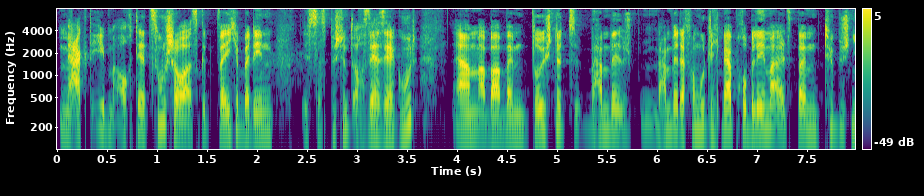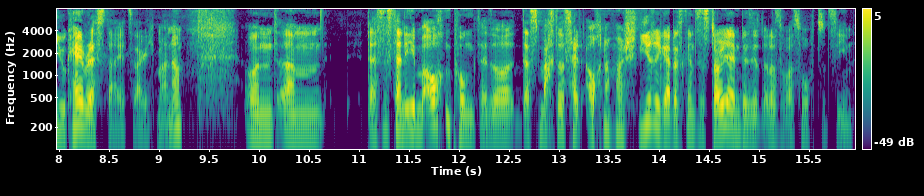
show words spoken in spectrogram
merkt eben auch der Zuschauer. Es gibt welche, bei denen ist das bestimmt auch sehr, sehr gut. Ähm, aber beim Durchschnitt haben wir, haben wir da vermutlich mehr Probleme als beim typischen UK-Wrestler, jetzt sage ich mal, ne? Und ähm, das ist dann eben auch ein Punkt. Also das macht es halt auch nochmal schwieriger, das ganze Storyline-basiert oder sowas hochzuziehen.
